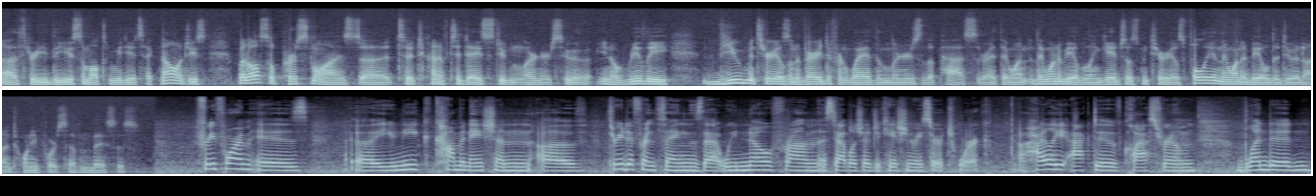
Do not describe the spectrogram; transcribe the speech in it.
uh, through the use of multimedia technologies, but also personalized uh, to kind of today's student learners who, you know, really view materials in a very different way than learners of the past, right? They want, they want to be able to engage those materials fully and they want to be able to do it on a 24-7 basis. Freeform is a unique combination of three different things that we know from established education research work. A highly active classroom, blended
